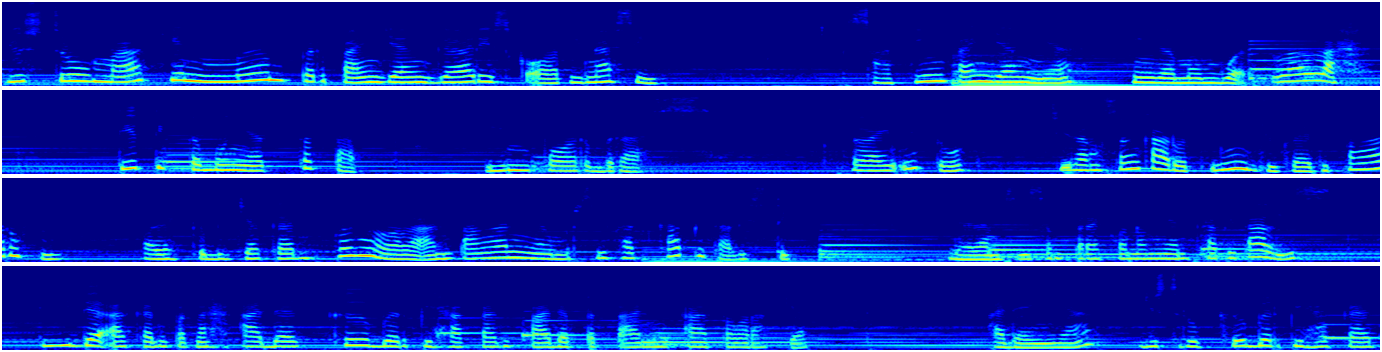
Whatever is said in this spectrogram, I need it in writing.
justru makin memperpanjang garis koordinasi. Saking panjangnya hingga membuat lelah, titik temunya tetap impor beras. Selain itu, silang sengkarut ini juga dipengaruhi oleh kebijakan pengelolaan pangan yang bersifat kapitalistik. Dalam sistem perekonomian kapitalis, tidak akan pernah ada keberpihakan pada petani atau rakyat. Adanya justru keberpihakan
